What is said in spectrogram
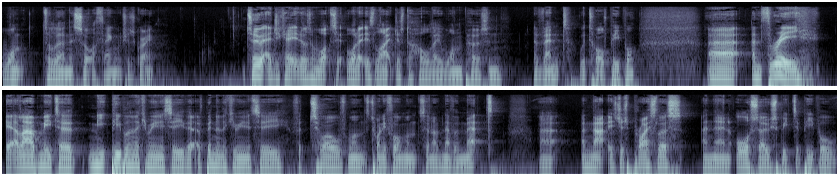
want to learn this sort of thing, which was great. Two, it educated us on what's it, what it is like just to hold a one person event with 12 people. Uh, and three, it allowed me to meet people in the community that have been in the community for 12 months, 24 months, and I've never met. Uh, and that is just priceless. And then also speak to people,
